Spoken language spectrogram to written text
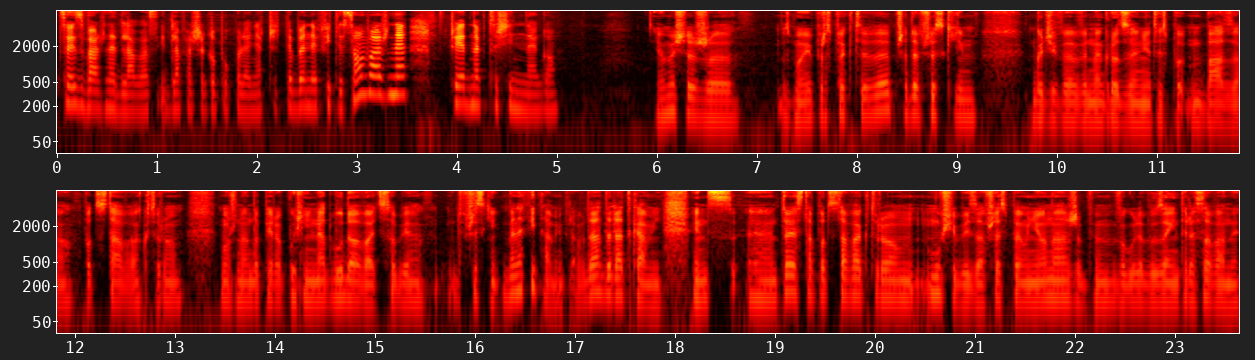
co jest ważne dla was i dla waszego pokolenia. Czy te benefity są ważne, czy jednak coś innego? Ja myślę, że z mojej perspektywy przede wszystkim godziwe wynagrodzenie to jest baza, podstawa, którą można dopiero później nadbudować sobie wszystkimi benefitami, prawda? Dodatkami. Więc e, to jest ta podstawa, którą musi być zawsze spełniona, żebym w ogóle był zainteresowany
